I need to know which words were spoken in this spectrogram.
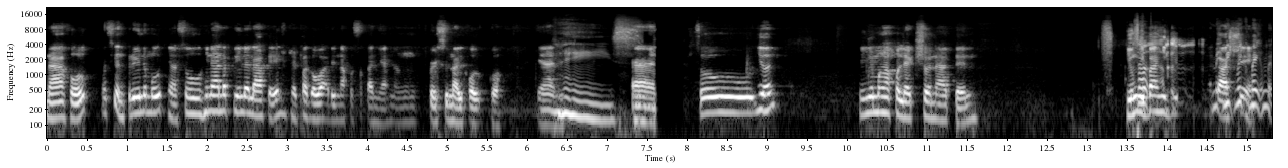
na Hulk. Kasi yun, pre-note niya. So, hinanap ko yung lalaki, nagpagawa rin ako sa kanya ng personal Hulk ko. Yan. Nice. Yan. So, yun. Yun yung mga collection natin. Yung So, iba hindi May, may, may, may,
